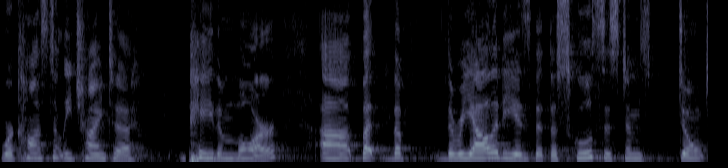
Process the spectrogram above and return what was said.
we're constantly trying to pay them more. Uh, but the, the reality is that the school systems don't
